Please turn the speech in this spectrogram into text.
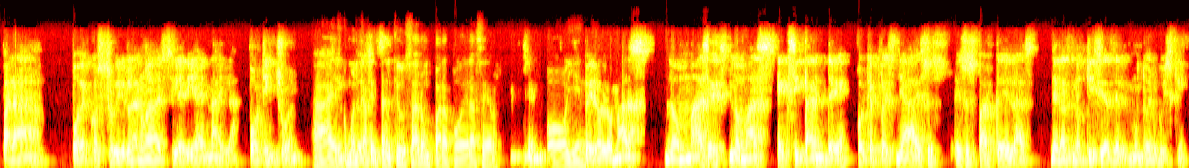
para poder construir la nueva destilería en Naila, Porting Truon. Ah, es ¿sí? como el Entonces, capital que usaron para poder hacer. Sí. Oye, pero lo más, lo más, lo más excitante, porque pues ya eso es, eso es parte de las, de las noticias del mundo del whisky.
